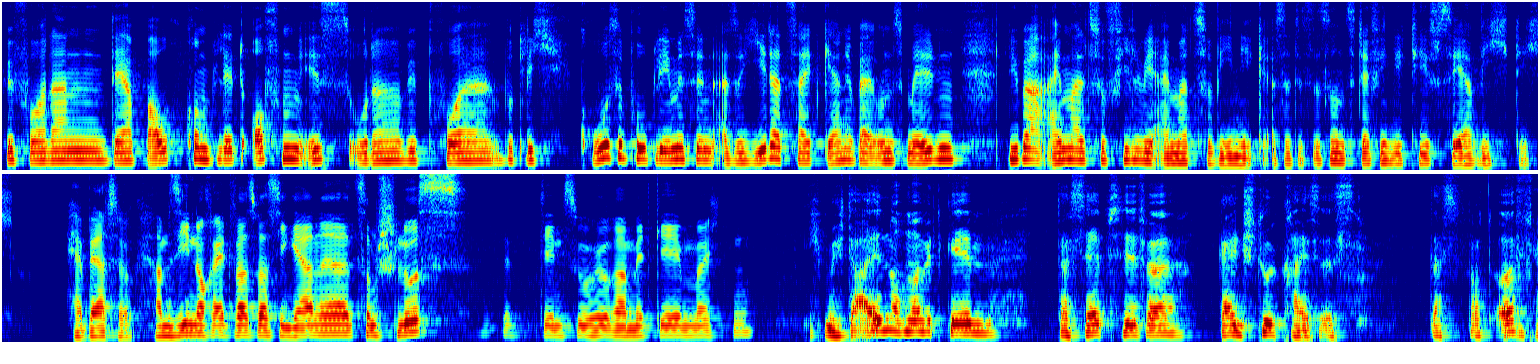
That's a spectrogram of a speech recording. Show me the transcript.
bevor dann der Bauch komplett offen ist oder bevor wirklich große Probleme sind. Also jederzeit gerne bei uns melden. Lieber einmal zu viel wie einmal zu wenig. Also das ist uns definitiv sehr wichtig. Herr Bertog, haben Sie noch etwas, was Sie gerne zum Schluss den Zuhörern mitgeben möchten? Ich möchte allen nochmal mitgeben, dass Selbsthilfe kein Stuhlkreis ist. Das wird oft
